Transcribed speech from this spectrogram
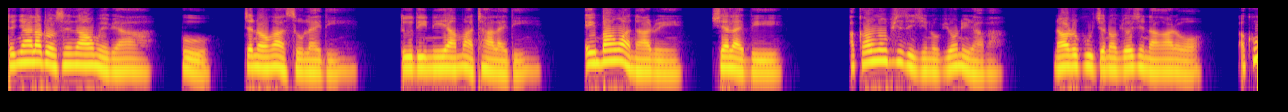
တညလောက်တော့စဉ်းစားအောင်မယ်ဗျာဟုတ်ကျွန်တော်ကဆိုလိုက်သည်သူဒီနေရာမှထားလိုက်သည်အိမ်ပေါင်းဝနာတွင်ရက်လိုက်ပြီးအကောင်းဆုံးဖြစ်စေခြင်းလို့ပြောနေတာပါနောက်တစ်ခုကျွန်တော်ပြောချင်တာကတော့အခု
